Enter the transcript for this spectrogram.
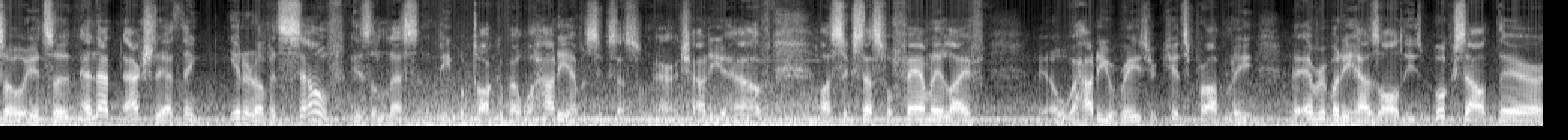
So it's a and that actually I think in and of itself is a lesson. People talk about well, how do you have a successful marriage? How do you have a successful family life? You know, how do you raise your kids properly? Everybody has all these books out there.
